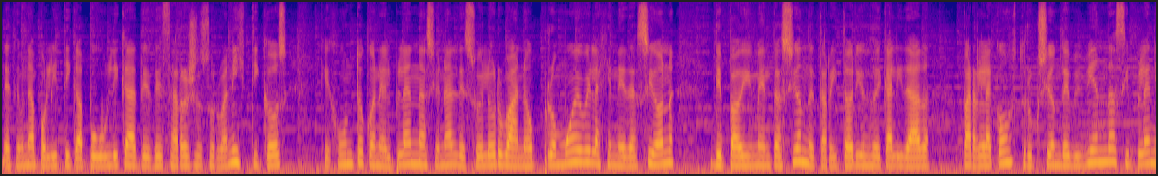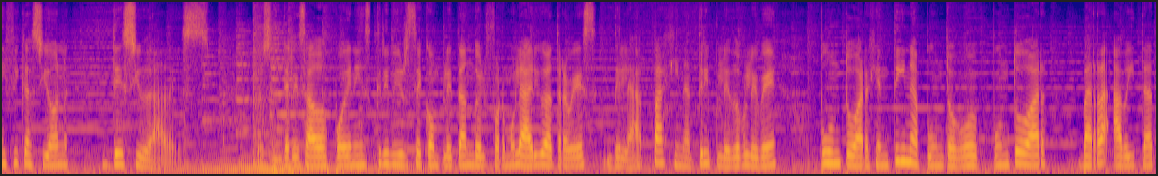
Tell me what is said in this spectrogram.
desde una política pública de desarrollos urbanísticos que junto con el Plan Nacional de Suelo Urbano promueve la generación de pavimentación de territorios de calidad para la construcción de viviendas y planificación de ciudades. Los interesados pueden inscribirse completando el formulario a través de la página www.argentina.gov.ar barra hábitat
